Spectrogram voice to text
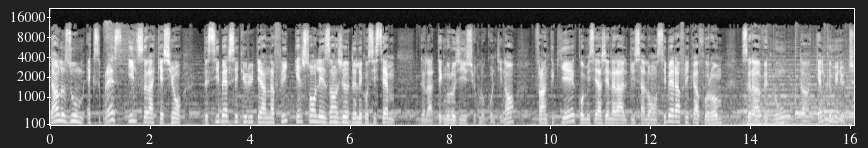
Dans le Zoom Express, il sera question de cybersécurité en Afrique. Quels sont les enjeux de l'écosystème de la technologie sur le continent? Franck Kier, commissaire général du salon CyberAfrica Forum, sera avec nous dans quelques minutes.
